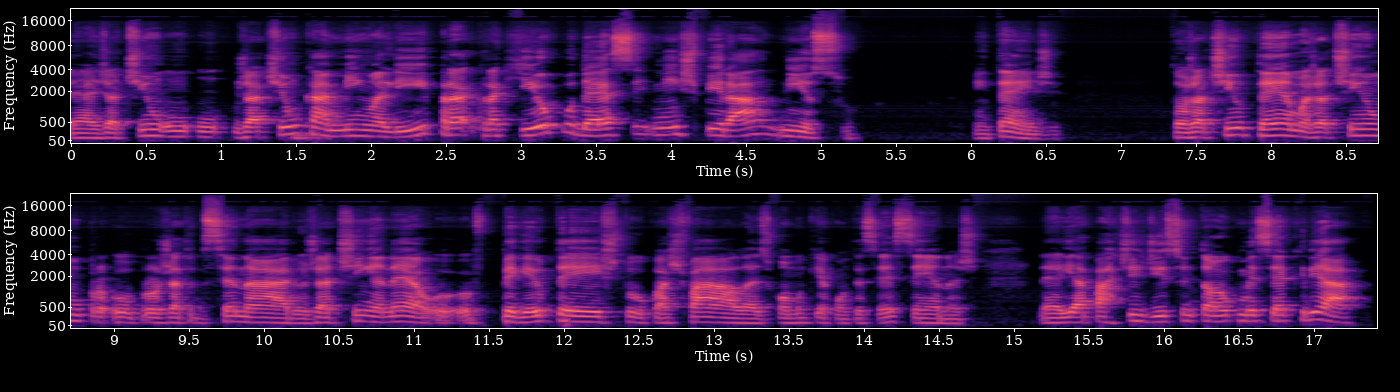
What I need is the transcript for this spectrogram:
Né, já, tinha um, um, já tinha um caminho ali para que eu pudesse me inspirar nisso. Entende? Então já tinha o tema, já tinha um, o projeto de cenário, já tinha, né? Eu, eu, peguei o texto com as falas, como que ia acontecer as cenas, né? E a partir disso, então, eu comecei a criar.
